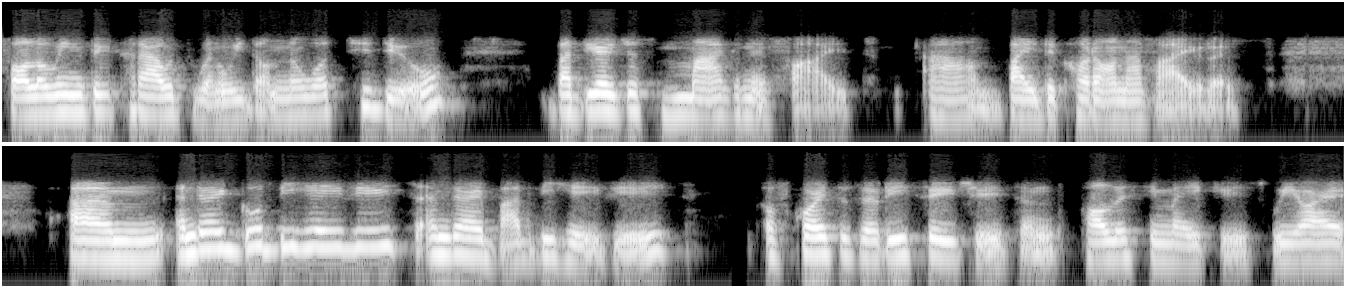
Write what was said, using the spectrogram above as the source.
following the crowd when we don't know what to do, but they are just magnified um, by the coronavirus. Um, and there are good behaviors and there are bad behaviors of course, as researchers and policymakers, we are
